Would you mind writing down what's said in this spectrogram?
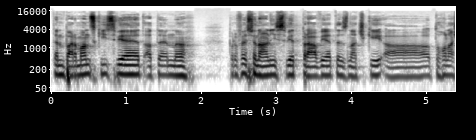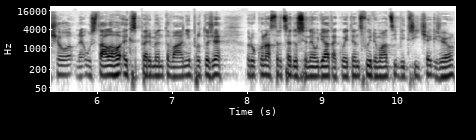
ten barmanský svět a ten profesionální svět právě té značky a toho našeho neustálého experimentování, protože ruku na srdce do si neudělá takový ten svůj domácí bitříček, že jo?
